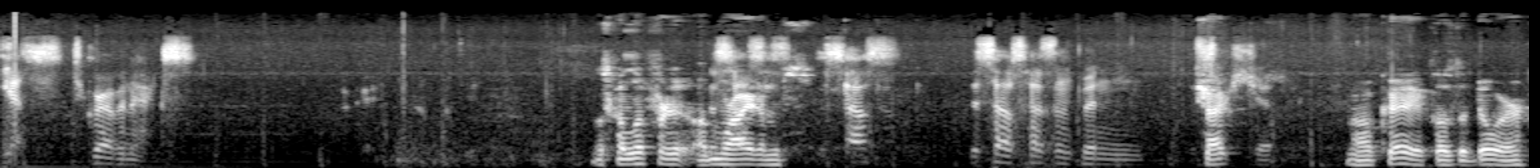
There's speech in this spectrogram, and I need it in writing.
Yes, to grab an axe. Okay. I'm with you. Let's go look for This more house is- items. This house. This house hasn't been Check. searched yet. Okay, close the door.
